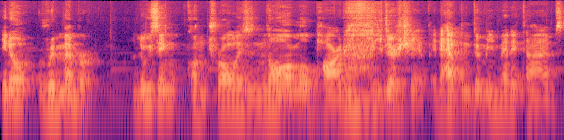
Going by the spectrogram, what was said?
you know remember losing control is a normal part of leadership. It happened to me many times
